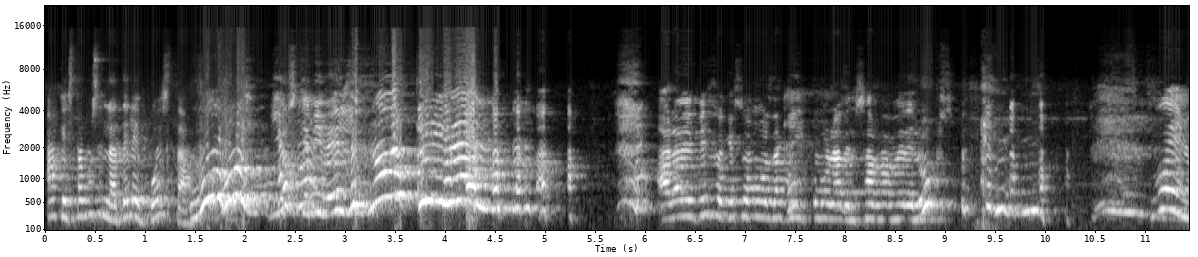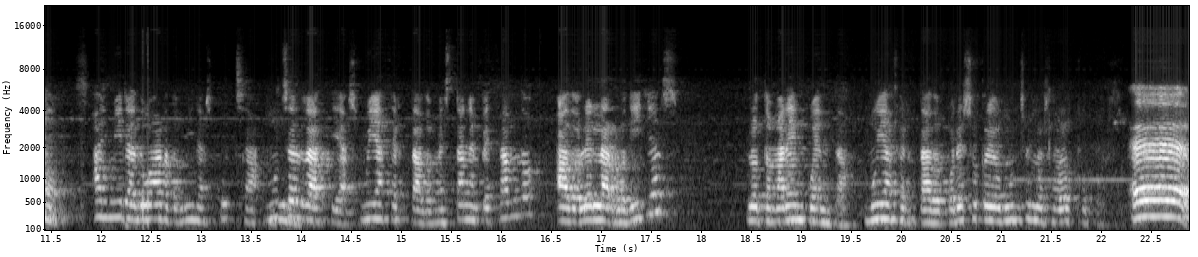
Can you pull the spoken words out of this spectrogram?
Ah, que estamos en la tele puesta. ¡Uy! Dios, qué nivel. Ahora me pienso que somos de aquí como las del Sálvame Deluxe. Bueno, Ay, mira, Eduardo, mira, escucha. Muchas gracias, muy acertado. Me están empezando a doler las rodillas. Lo tomaré en cuenta. Muy acertado. Por eso creo mucho en los horóscopos. eh,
